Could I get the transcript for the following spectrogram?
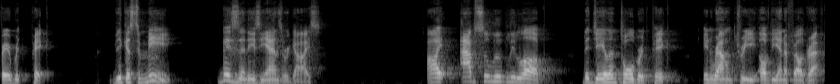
favorite pick? Because to me, this is an easy answer, guys. I absolutely loved the Jalen Tolbert pick in round three of the NFL draft.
